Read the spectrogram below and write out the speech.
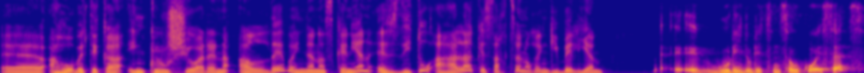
eh, aho beteka inklusioaren alde, baina azkenian, ez ditu ahalak ezartzen horren gibelian? E, guri duritzen zauku ez ez,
